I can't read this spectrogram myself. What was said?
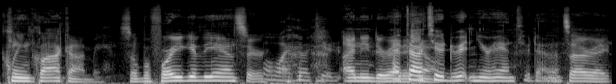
clean clock on me. So before you give the answer, Oh, I thought you'd. I need to write it. I thought you'd written your answer down. That's all right.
